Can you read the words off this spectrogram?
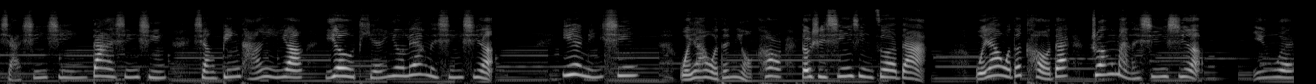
小星星，大星星，像冰糖一样又甜又亮的星星，夜明星。我要我的纽扣都是星星做的，我要我的口袋装满了星星，因为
